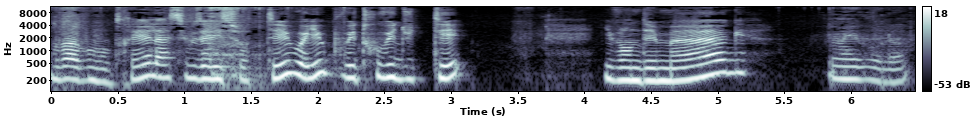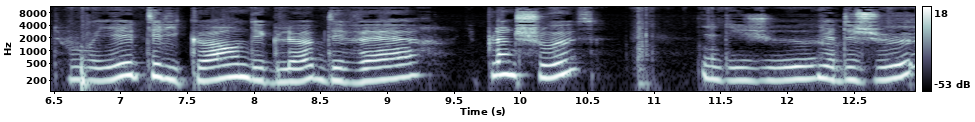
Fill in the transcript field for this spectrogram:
on va vous montrer. Là, si vous allez sur thé, vous voyez, vous pouvez trouver du thé. Ils vendent des mugs. Ouais, voilà. Vous voyez, des licornes, des globes, des verres. Plein de choses. Il y a des jeux. Il y a des jeux.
